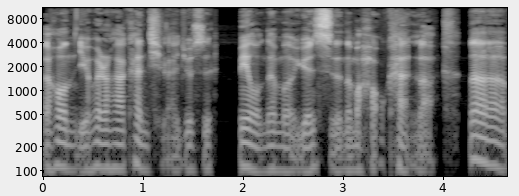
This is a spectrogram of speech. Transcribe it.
然后也会让它看起来就是没有那么原始的那么好看了。那。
